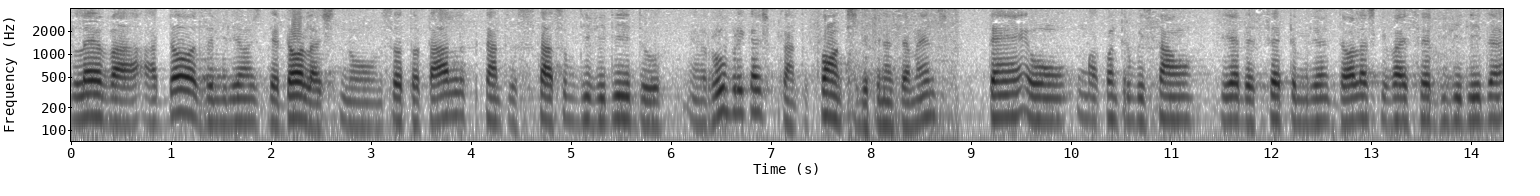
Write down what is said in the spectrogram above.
leva a 12 milhões de dólares no seu total, portanto está subdividido em rúbricas, portanto fontes de financiamento. Tem um, uma contribuição que é de 7 milhões de dólares que vai ser dividida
